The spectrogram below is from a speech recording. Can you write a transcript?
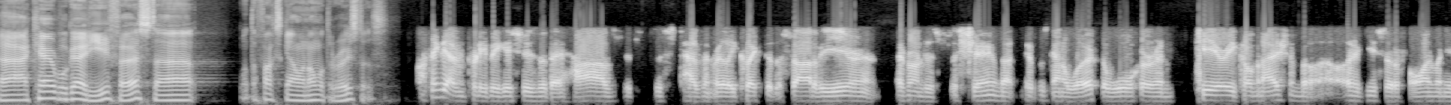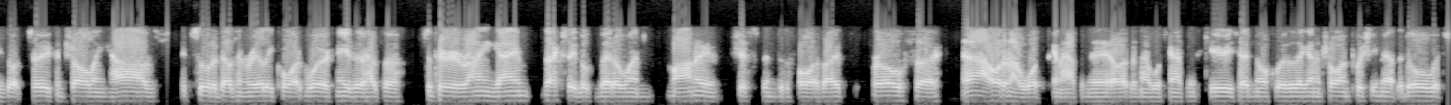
Uh, we'll go to you first. Uh, what the fuck's going on with the Roosters? I think they're having pretty big issues with their halves. It just hasn't really clicked at the start of the year, and everyone just assumed that it was going to work, the Walker and Keary combination. But I think you sort of find when you've got two controlling halves, it sort of doesn't really quite work. Neither has a superior running game. They actually look better when Manu shifts into the five eight role. So I don't know what's going to happen there. I don't know what's going to happen with Keary's head knock. Whether they're going to try and push him out the door, which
